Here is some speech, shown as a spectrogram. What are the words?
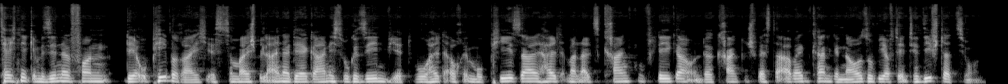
Technik im Sinne von der OP-Bereich ist zum Beispiel einer, der gar nicht so gesehen wird, wo halt auch im OP-Saal halt man als Krankenpfleger und Krankenschwester arbeiten kann, genauso wie auf der Intensivstation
